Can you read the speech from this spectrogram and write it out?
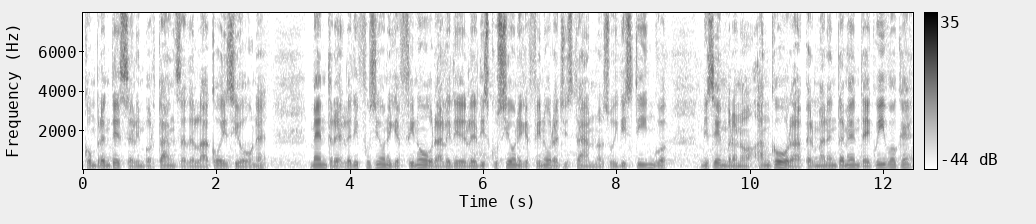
comprendesse l'importanza della coesione, mentre le che finora, le, le discussioni che finora ci stanno sui distinguo mi sembrano ancora permanentemente equivoche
